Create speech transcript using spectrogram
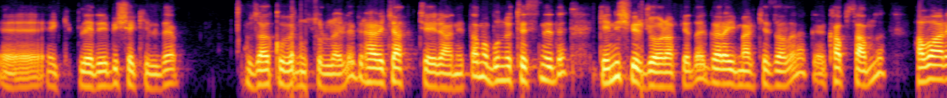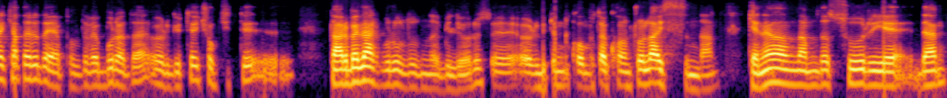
e, ekipleri bir şekilde özel kuvvet unsurlarıyla bir harekat cereyan etti. Ama bunun ötesinde de geniş bir coğrafyada Garay'ı merkeze alarak e, kapsamlı hava harekatları da yapıldı ve burada örgüte çok ciddi e, darbeler vurulduğunu biliyoruz. E, örgütün komuta kontrolü açısından, genel anlamda Suriye'den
